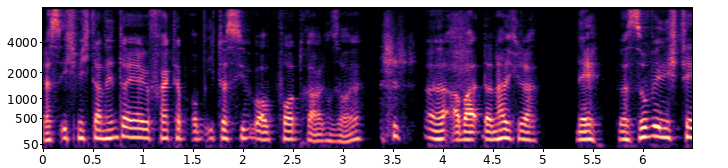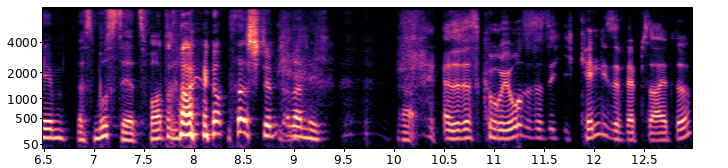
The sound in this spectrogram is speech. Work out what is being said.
dass ich mich dann hinterher gefragt habe, ob ich das hier überhaupt vortragen soll. äh, aber dann habe ich gedacht, nee, du hast so wenig Themen, das musst du jetzt vortragen, ob das stimmt oder nicht. Also das Kuriose ist, dass ich, ich kenne diese Webseite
